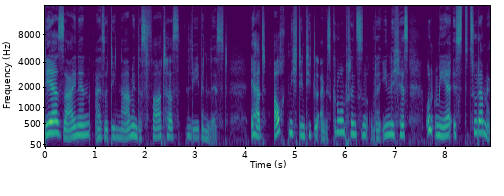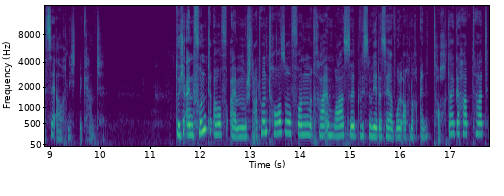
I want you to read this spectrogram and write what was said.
der seinen, also den Namen des Vaters, leben lässt. Er hat auch nicht den Titel eines Kronprinzen oder ähnliches und mehr ist zu der Messe auch nicht bekannt. Durch einen Fund auf einem Statuentorso von Chaim Wasit wissen wir, dass er wohl auch noch eine Tochter gehabt hat.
